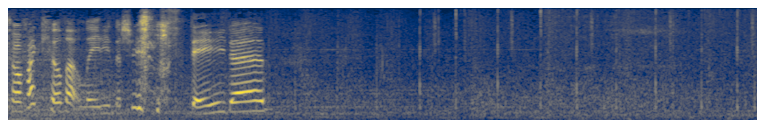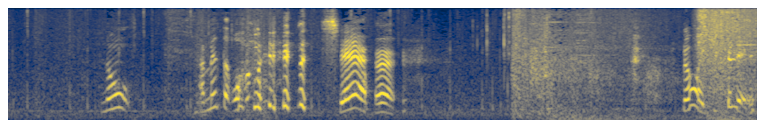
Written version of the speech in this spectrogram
So if I kill that lady, does she stay dead? No, I meant the lady in the chair. No, I couldn't.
